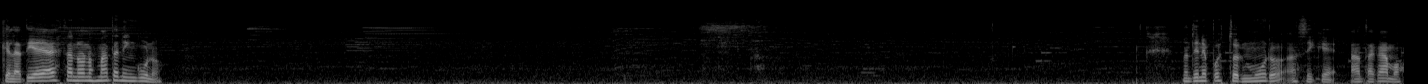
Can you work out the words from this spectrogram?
Que la tía esta no nos mata ninguno. No tiene puesto el muro, así que atacamos.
